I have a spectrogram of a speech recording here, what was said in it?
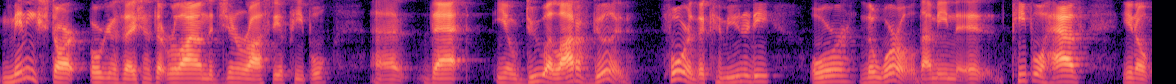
many start organizations that rely on the generosity of people uh, that you know do a lot of good for the community or the world. I mean, it, people have you know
